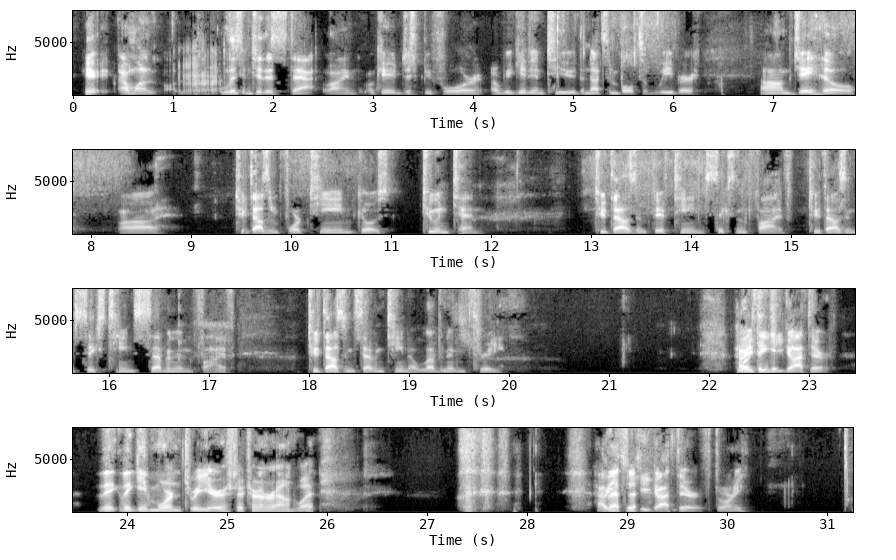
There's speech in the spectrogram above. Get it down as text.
Here, I want to listen to this stat line, okay, just before uh, we get into the nuts and bolts of Weber. Um, Jay Hill, uh, 2014 goes two and ten. 2015 six and five. 2016 seven and five. 2017 11 and three. How what do you think he got there? They they gave him more than three years to turn around. What? How do you think he got there, Thorny?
